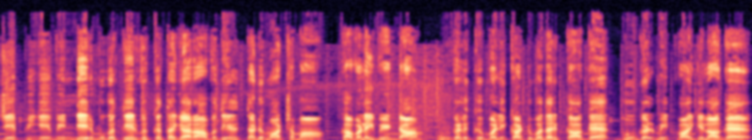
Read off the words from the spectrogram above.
ஜேபிஏவின் நேர்முக தேர்வுக்கு தயாராவதில் தடுமாற்றமா? கவலை வேண்டாம். உங்களுக்கு வழிகாட்டுவதற்காக கூகுள் மீட் வாயிலாக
